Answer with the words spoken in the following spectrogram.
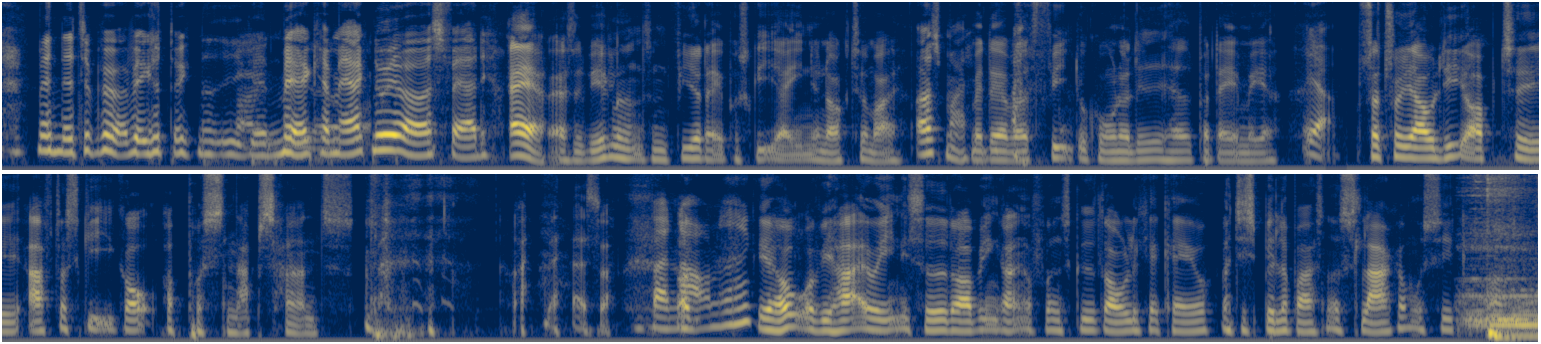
Men øh, det behøver vi ikke at dykke ned i igen. Men jeg kan mærke, nu er jeg også færdig. Ja, ja. Altså i virkeligheden, sådan fire dage på ski er egentlig nok til mig. Også mig. Men det har været fint, du kunne lede havde et par dage mere. Ja. Så tog jeg jo lige op til afterski i går, og på Snapshans. Nej, altså. Bare navnet, ikke? Jo, og vi har jo egentlig siddet oppe en gang og fået en skide dårlig kakao, og de spiller bare sådan noget slakkermusik. Und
